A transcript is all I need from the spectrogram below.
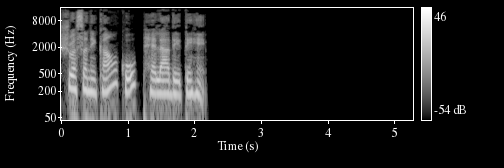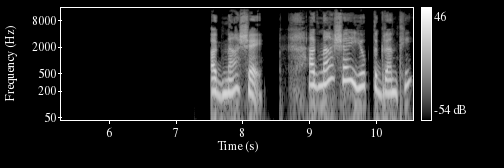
श्वसनिकाओं को फैला देते हैं। अग्नाशय। अग्नाशय युक्त ग्रंथि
